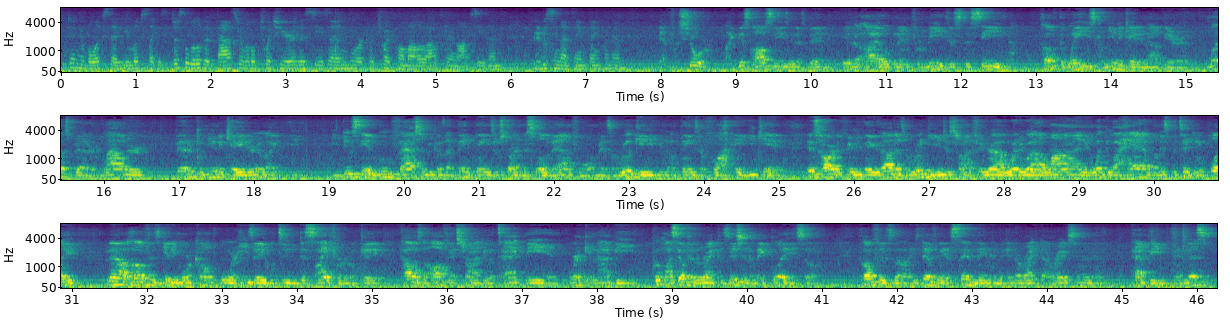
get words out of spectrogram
Daniel Bullock said he looks like he's just a little bit faster, a little twitchier this season. He worked with Troy Polamalu out during the offseason. Have you seen that same thing from him? Yeah, for sure. Like this offseason has been, you know, eye opening for me just to see Huff the way he's communicating out there, much better, louder, better communicator. Like you, you do see him move faster because I think things are starting to slow down for him. As a rookie, you know, things are flying. You can't. It's hard to figure things out as a rookie. You're just trying to figure out where do I align and what do I have on this particular play. Now Huff is getting more comfortable where he's able to decipher, okay, how is the offense trying to attack me and where can I be put myself in the right position to make plays. So Huff is uh, he's definitely ascending in, in the right direction and happy and that's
